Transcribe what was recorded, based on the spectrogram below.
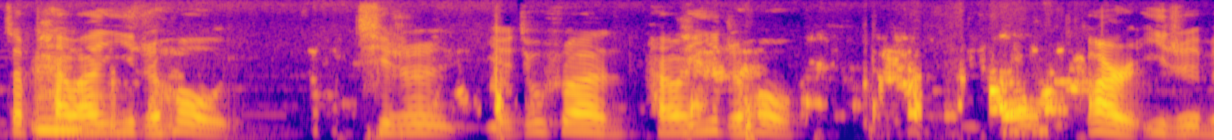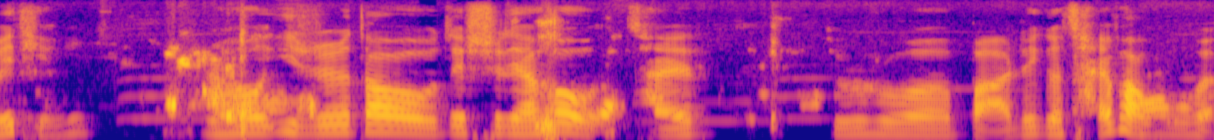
在拍完一之后，其实也就算拍完一之后，二一直也没停，然后一直到这十年后才，就是说把这个采访部分，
